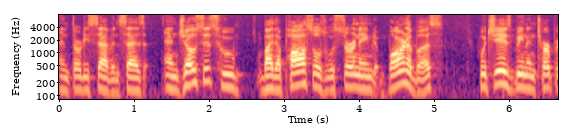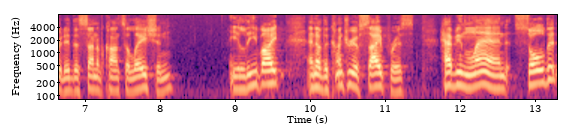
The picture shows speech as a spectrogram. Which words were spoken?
and 37 says, And Joseph, who by the apostles was surnamed Barnabas, which is being interpreted the son of consolation, a Levite and of the country of Cyprus, having land, sold it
